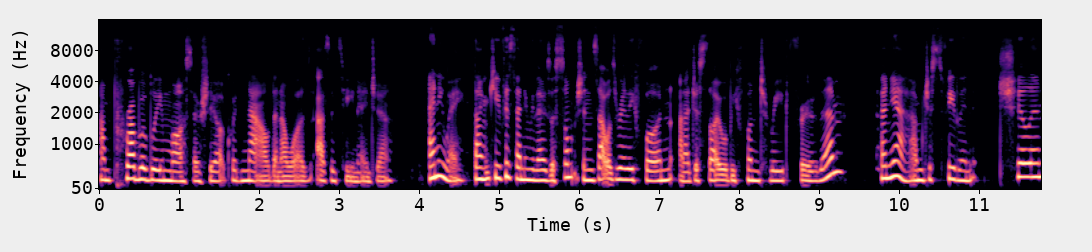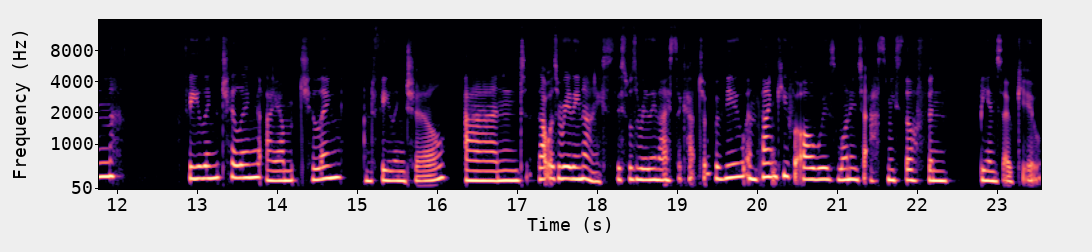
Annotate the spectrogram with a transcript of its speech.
I'm probably more socially awkward now than I was as a teenager. Anyway, thank you for sending me those assumptions. That was really fun, and I just thought it would be fun to read through them. And yeah, I'm just feeling chilling, feeling chilling. I am chilling and feeling chill. And that was really nice. This was really nice to catch up with you. And thank you for always wanting to ask me stuff and being so cute.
